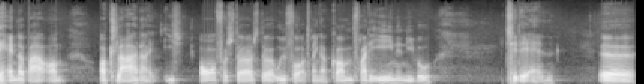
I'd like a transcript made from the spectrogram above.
Det handler bare om at klare dig i, over for større og større udfordringer, komme fra det ene niveau til det andet. Øh,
